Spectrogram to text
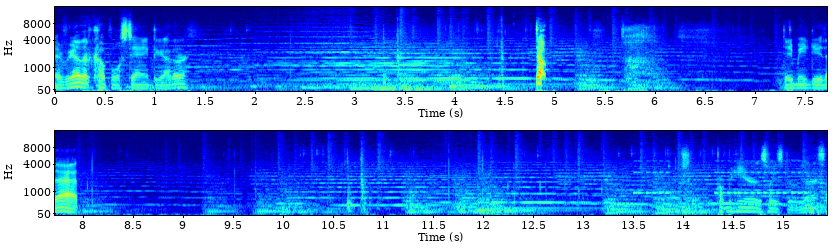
Every other couple is standing together. No! Didn't mean to do that. From here, this way's really nice.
